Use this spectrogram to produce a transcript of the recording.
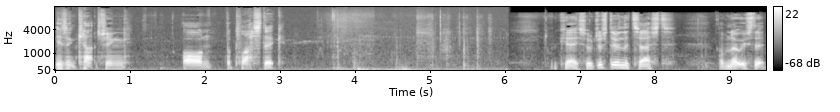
isn't catching on the plastic. Okay, so just doing the test, I've noticed that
